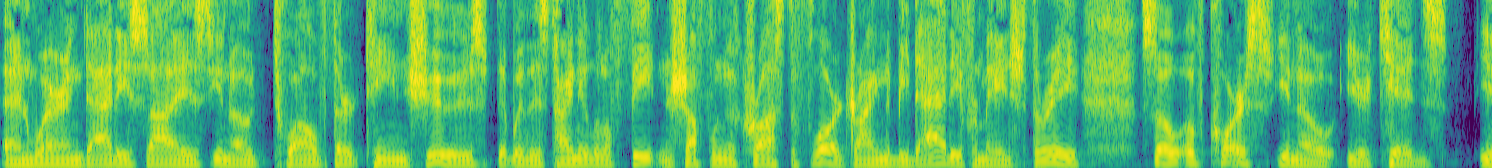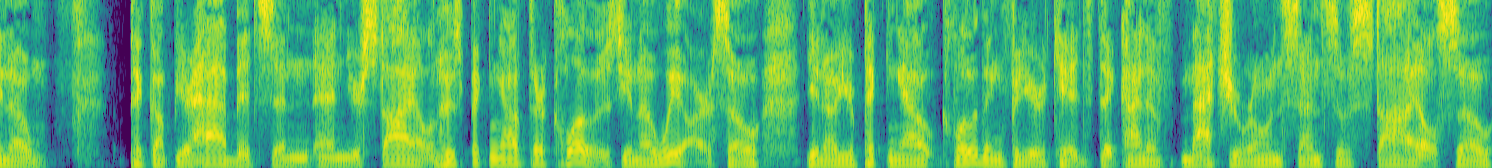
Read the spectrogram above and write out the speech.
and wearing daddy's size, you know, 12, 13 shoes with his tiny little feet and shuffling across the floor trying to be daddy from age three. So of course, you know, your kids, you know, pick up your habits and, and your style and who's picking out their clothes. You know, we are. So, you know, you're picking out clothing for your kids that kind of match your own sense of style. So,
